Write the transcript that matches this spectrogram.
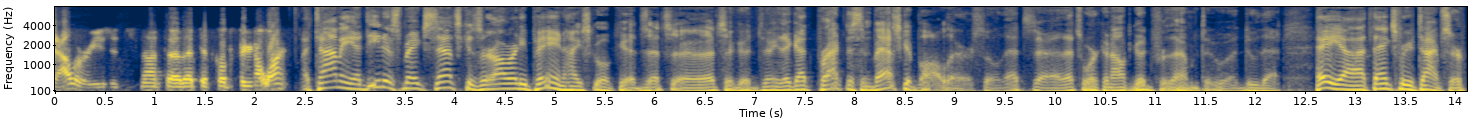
salaries, it's not uh, that difficult to figure out why. Uh, Tommy, Adidas makes sense because they're already paying high school kids. That's a that's a good thing. They got practice in basketball there, so that's uh, that's working out good for them to uh, do that. Hey, uh, thanks for your time, sir.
